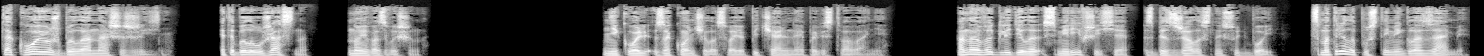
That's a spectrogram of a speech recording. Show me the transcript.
Такой уж была наша жизнь. Это было ужасно, но и возвышенно. Николь закончила свое печальное повествование. Она выглядела смирившейся с безжалостной судьбой, смотрела пустыми глазами,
